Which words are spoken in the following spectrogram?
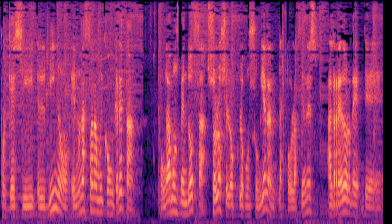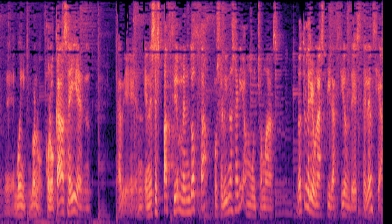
Porque si el vino en una zona muy concreta, pongamos Mendoza, solo se lo, consumieran las poblaciones alrededor de, bueno, colocadas ahí en, en, ese espacio en Mendoza, pues el vino sería mucho más. No tendría una aspiración de excelencia,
